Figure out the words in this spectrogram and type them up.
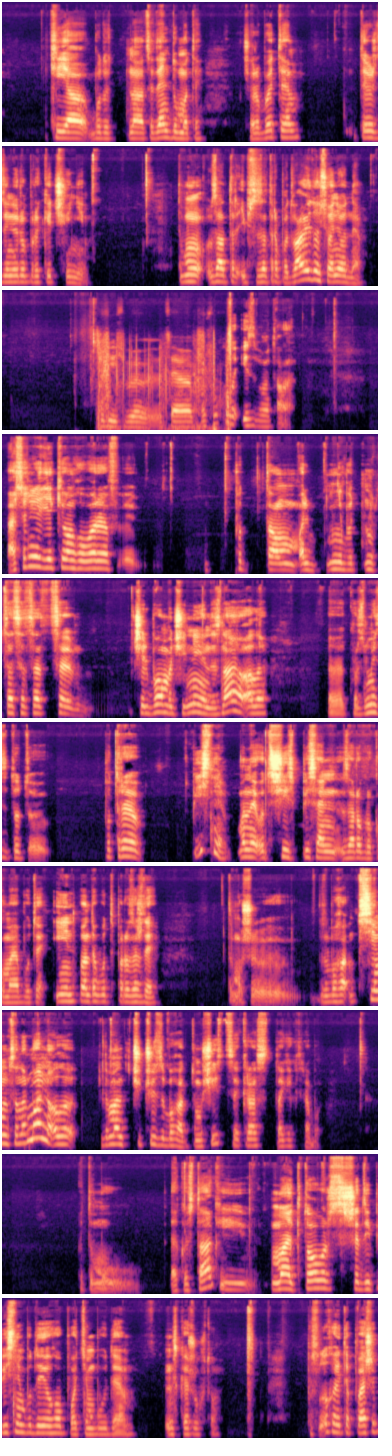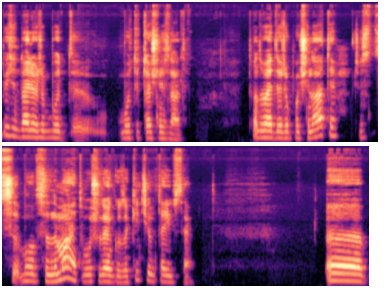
Який я буду на цей день думати, чи робити тиждень рубрики чи ні. Тому завтра і післязавтра по два відео, сьогодні одне. Надіюсь, ви це послухали і запам'ятали. А сьогодні, як я вам говорив, е, там, ніби, ну, це, це, це, це, чи альбоми, чи ні, я не знаю, але, е, як розумієте, тут е, по три пісні. У мене от шість пісень за рубрику має бути. І напевно так буде тепер завжди. Тому що е, забагато. Сім це нормально, але для мене чуть-чуть забагато, тому шість це якраз так, як треба. Тому якось так. І Майк Товарс, ще дві пісні буде його, потім буде. Не скажу хто. Послухайте першу пісню, далі вже будете, будете точно знати. Тому давайте вже починати. Часу багато сил немає, тому швиденько закінчимо та і все. Е,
